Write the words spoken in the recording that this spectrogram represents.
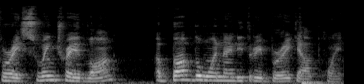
for a swing trade long above the 193 breakout point,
